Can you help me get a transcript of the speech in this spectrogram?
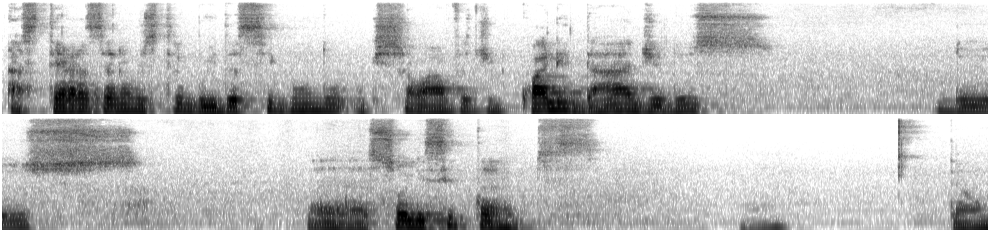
as terras eram distribuídas segundo o que chamava de qualidade dos, dos é, solicitantes. Então,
